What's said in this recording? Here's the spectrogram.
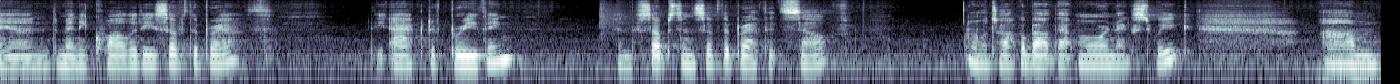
and many qualities of the breath, the act of breathing and the substance of the breath itself. And we'll talk about that more next week. Um,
